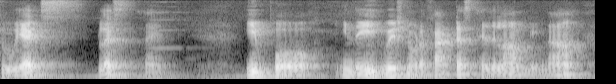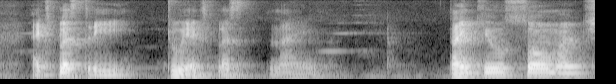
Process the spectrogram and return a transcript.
two x plus nine இப்போது இந்த ஈக்குவேஷனோட ஃபேக்டர்ஸ் எதெல்லாம் அப்படின்னா x plus three two x plus nine thank you so much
